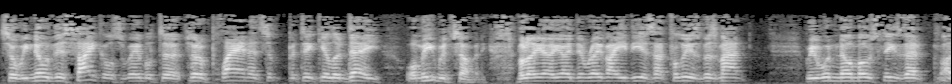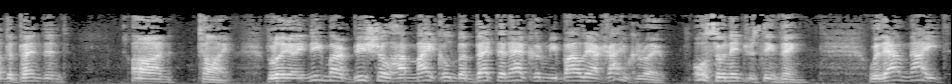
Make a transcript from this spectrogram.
So we know this cycle, so we're able to sort of plan a particular day or meet with somebody. We wouldn't know most things that are dependent on time. Also an interesting thing. Without night,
